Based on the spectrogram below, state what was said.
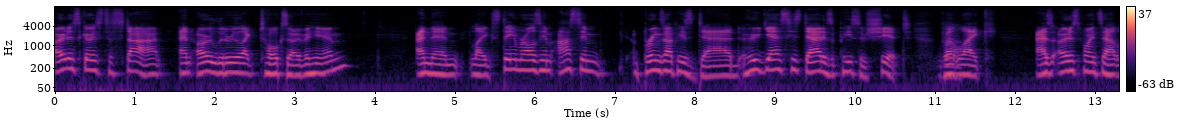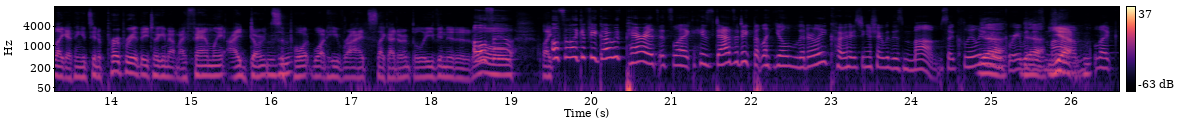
Otis goes to start, and O literally, like, talks over him, and then, like, steamrolls him, asks him, brings up his dad, who, yes, his dad is a piece of shit, but, Yeah. like, as Otis points out, like, I think it's inappropriate that you're talking about my family. I don't Mm-hmm. support what he writes. Like, I don't believe in it at all. Like, also, like if you go with parents, it's like his dad's a dick, but like you're literally co-hosting a show with his mum, so clearly you agree with yeah. his mum. Yeah. Like,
